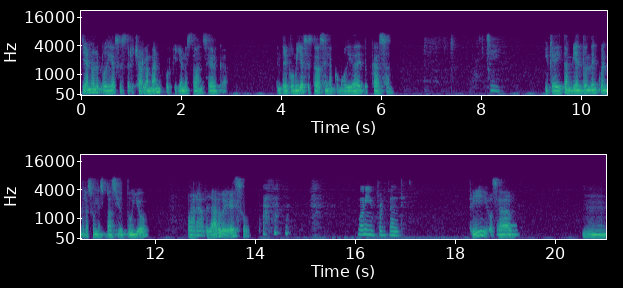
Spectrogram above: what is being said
Ya no le podías estrechar la mano porque ya no estaban cerca. Entre comillas, estabas en la comodidad de tu casa. Sí. Y que ahí también donde encuentras un espacio tuyo para hablar de eso. Muy importante. Sí, o sea, mm,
